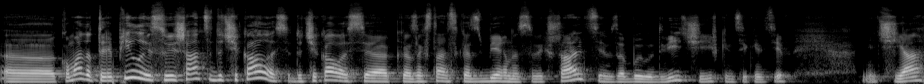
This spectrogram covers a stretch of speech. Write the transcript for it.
Е, команда терпіла і свої шанси дочекалася. Дочекалася казахстанська збірна своїх шансів, забили двічі і в кінці кінців нічия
